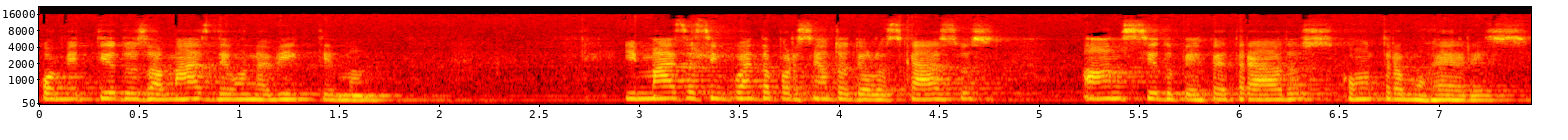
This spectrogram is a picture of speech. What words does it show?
cometidos a más de una víctima. Y más del 50% de los casos han sido perpetrados contra mujeres.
